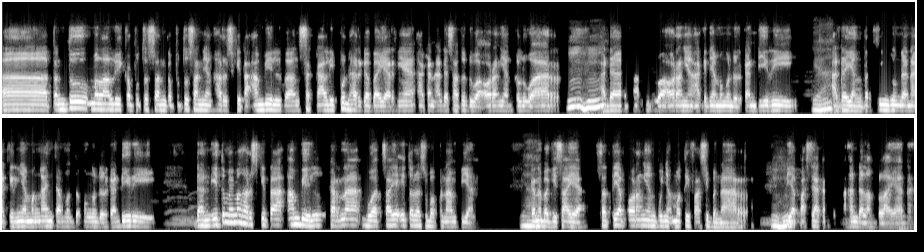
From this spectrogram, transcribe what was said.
eh, tentu melalui keputusan-keputusan yang harus kita ambil, bang, sekalipun harga bayarnya akan ada satu dua orang yang keluar, Mhm. ada satu dua orang yang akhirnya mengundurkan diri. Ya. Ada yang tersinggung dan akhirnya mengancam untuk mengundurkan diri. Dan itu memang harus kita ambil karena buat saya itu adalah sebuah penampian. Ya. Karena bagi saya, setiap orang yang punya motivasi benar, Mhm. dia pasti akan bertahan dalam pelayanan.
